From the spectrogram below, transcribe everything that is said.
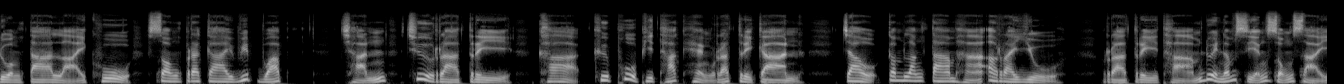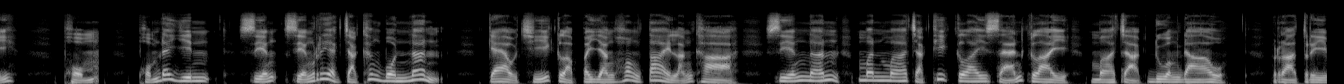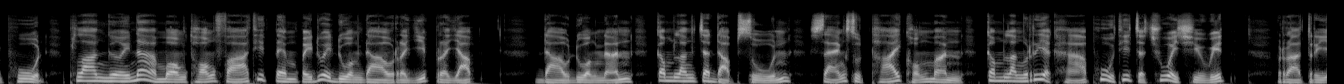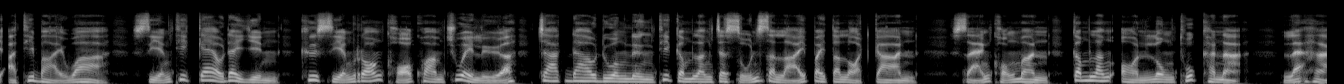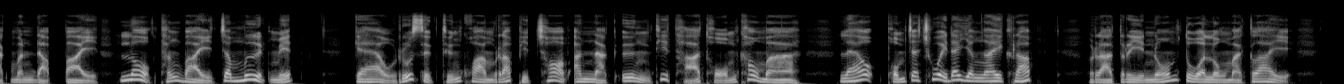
ดวงตาหลายคู่ส่องประกายวิบวับ ฉันชื่อราตรี ข้าคือผู้พิทักษ์แห่งรัตริการ เจ้ากำลังตามหาอะไรอยู่ ราตรีถามด้วยน้ำเสียงสงสัย ผม ผมได้ยิน เสียงเสียงเรียกจากข้างบนนั่น แก้วชี้กลับไปยังห้องใต้หลังคา เสียงนั้นมันมาจากที่ไกลแสนไกล มาจากดวงดาว ราตรีพูด พลางเงยหน้ามองท้องฟ้าที่เต็มไปด้วยดวงดาวระยิบระยับ ดาวดวงนั้นกำลังจะดับศูนย์ แสงสุดท้ายของมันกำลังเรียกหาผู้ที่จะช่วยชีวิต ราตรีอธิบายว่า เสียงที่แก้วได้ยิน คือเสียงร้องขอความช่วยเหลือ จากดาวดวงหนึ่งที่กำลังจะสูญสลายไปตลอดกาลแสงของมันกำลังอ่อนลงทุกขณะ และหากมันดับไป โลกทั้งใบจะมืดมิดแก้วรู้สึกถึงความรับผิดชอบอันหนักอึ้งที่ถาโถมเข้ามา แล้วผมจะช่วยได้ยังไงครับ ราตรีโน้มตัวลงมาใกล้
